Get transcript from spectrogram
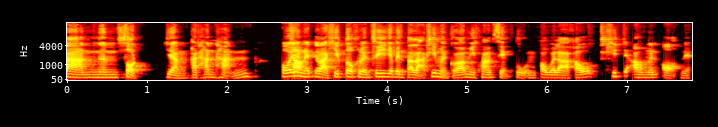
การเงินสดอย่างกระทันหัน เพราะว่ายังไงตลาดคริปโตเคอเรนซีจะเป็นตลาดที่เหมือนกับว่ามีความเสี่ยงสูงพอเวลาเขาคิดจะเอาเงินออกเนี่ย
